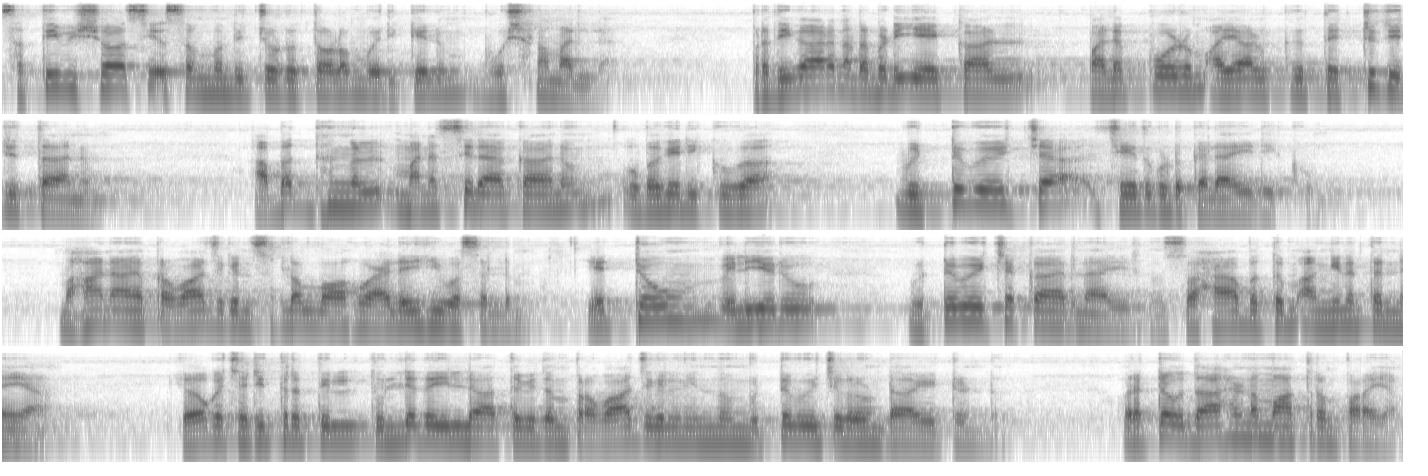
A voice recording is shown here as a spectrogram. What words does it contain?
സത്യവിശ്വാസിയെ സംബന്ധിച്ചിടത്തോളം ഒരിക്കലും ഭൂഷണമല്ല. പ്രതികാര നടപടിയേക്കാൾ പലപ്പോഴും അയാൾക്ക് തെറ്റുതിരുത്താനും അബദ്ധങ്ങൾ മനസ്സിലാക്കാനും ഉപകരിക്കുക വിട്ടുവീഴ്ച ചെയ്തു കൊടുക്കലായിരിക്കും മഹാനായ പ്രവാചകൻ സല്ലല്ലാഹു അലൈഹി വസല്ലം ഏറ്റവും വലിയൊരു വിട്ടുവീഴ്ചക്കാരനായിരുന്നു. സഹാബത്തും അങ്ങനെ തന്നെയാണ് ലോക ചരിത്രത്തിൽ തുല്യതയില്ലാത്ത വിധം പ്രവാചകനിൽ നിന്നും വിട്ടുവീഴ്ചകൾ ഉണ്ടായിട്ടുണ്ട്. ഒരൊറ്റ ഉദാഹരണം മാത്രം പറയാം.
